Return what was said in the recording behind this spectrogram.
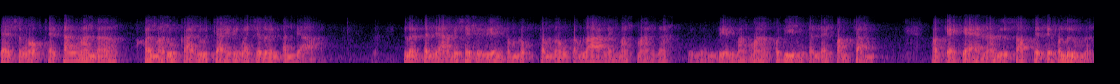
ใจสงบใจตั้งมั่นแล้วค่อยมารู้กายรู้ใจเรียกว่าเจริญปัญญา เจริญปัญญาไม่ใช่ไปเรียนตำหลกตำลงตำราอะไรมากมายนะอย่างนั้นเรียนมากๆก็ดีเหมือนกันได้ความจำ พอแก่ๆนะหรือสอบเสร็จเดี๋ยวก็ลืมแล้ว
